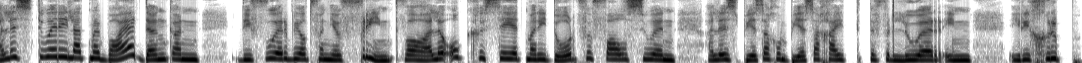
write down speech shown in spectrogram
hulle storie laat my baie dink aan die voorbeeld van jou vriend waar hulle ook gesê het maar die dorp verval so en hulle is besig om besigheid te verloor en hierdie groep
